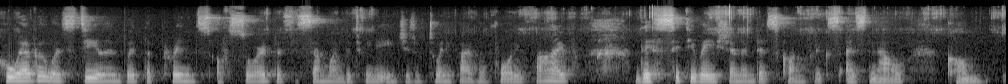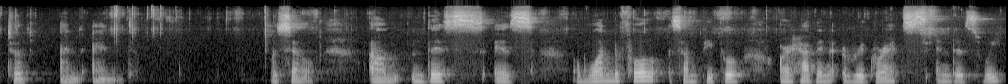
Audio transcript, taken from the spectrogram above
Whoever was dealing with the Prince of Swords, this is someone between the ages of 25 and 45, this situation and this conflict has now come to an end. So, um, this is wonderful. Some people are having regrets in this week,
